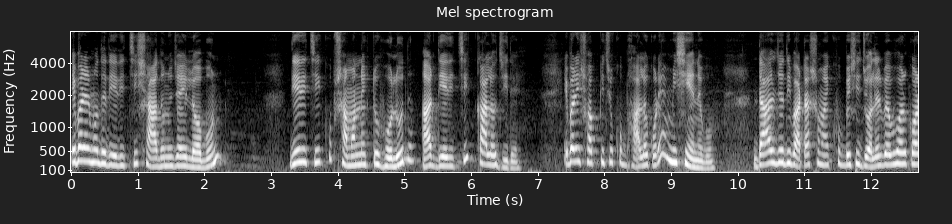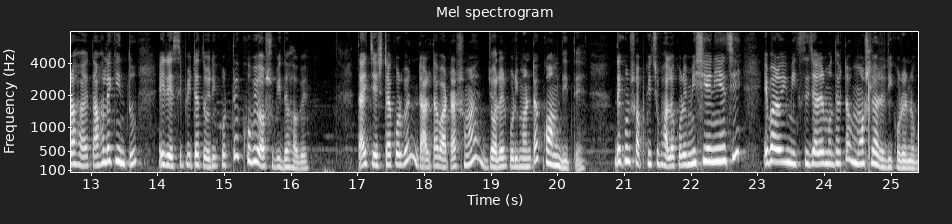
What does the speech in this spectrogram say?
এবার এর মধ্যে দিয়ে দিচ্ছি স্বাদ অনুযায়ী লবণ। দিয়ে দিচ্ছি খুব সামান্য একটু হলুদ আর দিয়ে দিচ্ছি কালো জিরে। এবার এই সব কিছু খুব ভালো করে মিশিয়ে নেব। ডাল যদি বাটার সময় খুব বেশি জলের ব্যবহার করা হয়, তাহলে কিন্তু এই রেসিপিটা তৈরি করতে খুবই অসুবিধা হবে। তাই চেষ্টা করবেন ডালটা বাটার সময় জলের পরিমাণটা কম দিতে। দেখুন সব কিছু ভালো করে মিশিয়ে নিয়েছি। এবার ওই মিক্সি জারের মধ্যে একটা মশলা রেডি করে নেব।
